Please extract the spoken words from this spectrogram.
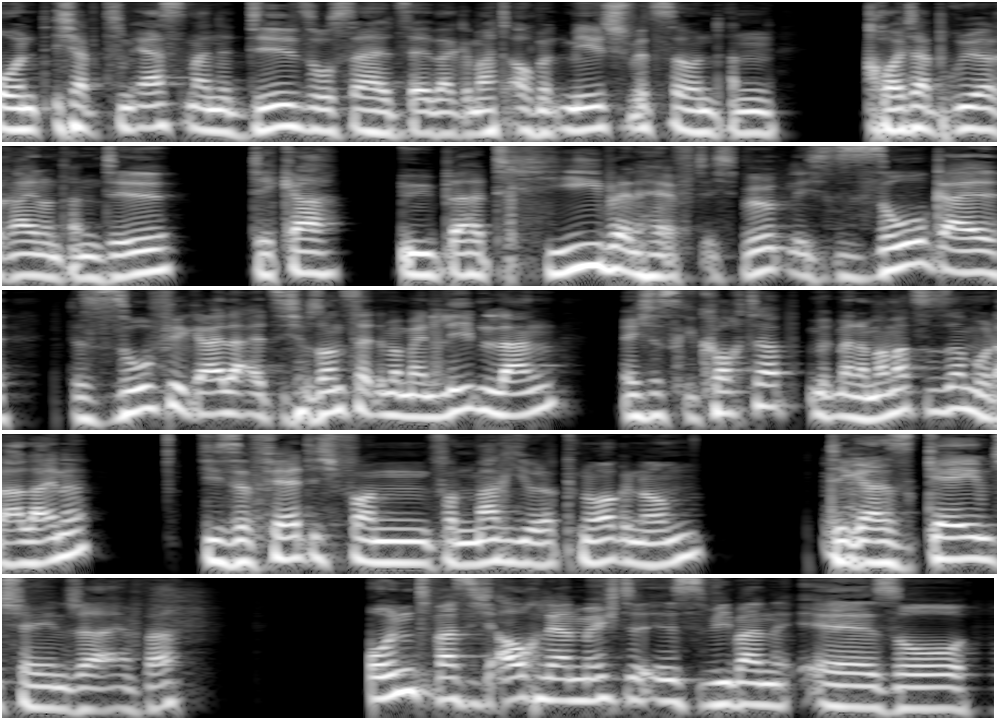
Und ich habe zum ersten Mal eine Dillsoße halt selber gemacht, auch mit Mehlschwitze und dann Kräuterbrühe rein und dann Dill. Dicker, übertrieben heftig. Wirklich so geil. Das ist so viel geiler als ich habe sonst halt immer mein Leben lang, wenn ich das gekocht habe, mit meiner Mama zusammen oder alleine, diese fertig von, von Maggi oder Knorr genommen. Digga, Mhm. das ist Game Changer einfach. Und was ich auch lernen möchte, ist, wie man äh, so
